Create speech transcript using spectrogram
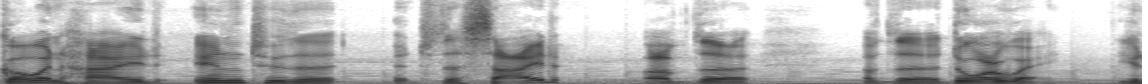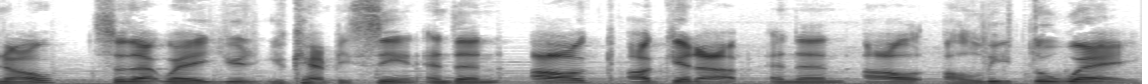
go and hide into the to the side of the of the doorway. You know, so that way you you can't be seen. And then I'll I'll get up, and then I'll I'll lead the way,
